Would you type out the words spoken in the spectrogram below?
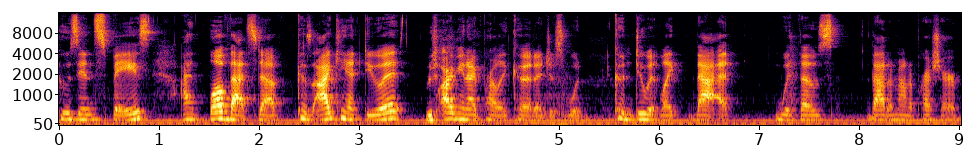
who's in space, I love that stuff because I can't do it. I mean, I probably could. I just would couldn't do it like that with those that amount of pressure.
